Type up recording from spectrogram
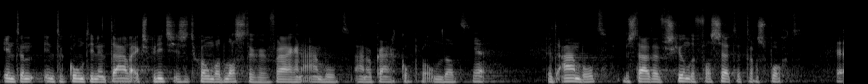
inter, intercontinentale expedities is het gewoon wat lastiger vraag en aanbod aan elkaar koppelen, omdat ja. het aanbod bestaat uit verschillende facetten transport. Ja.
